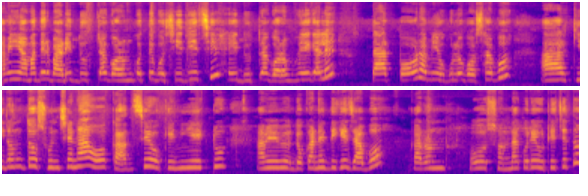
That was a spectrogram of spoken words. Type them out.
আমি আমাদের বাড়ির দুধটা গরম করতে বসিয়ে দিয়েছি। এই দুধটা গরম হয়ে গেলে তারপর আমি ওগুলো বসাবো। আর কিরণ তো শুনছে না, ও কাঁদছে, ওকে নিয়ে একটু আমি দোকানের দিকে যাব। কারণ ও সন্ধ্যা করে উঠেছে তো,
